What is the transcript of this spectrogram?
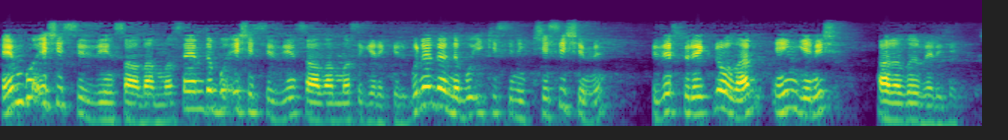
Hem bu eşitsizliğin sağlanması hem de bu eşitsizliğin sağlanması gerekir. Bu nedenle bu ikisinin kesişimi bize sürekli olan en geniş aralığı verecektir.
